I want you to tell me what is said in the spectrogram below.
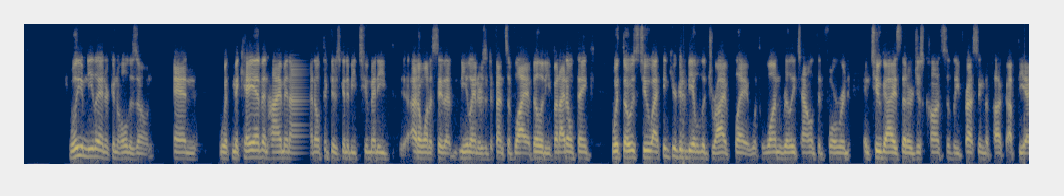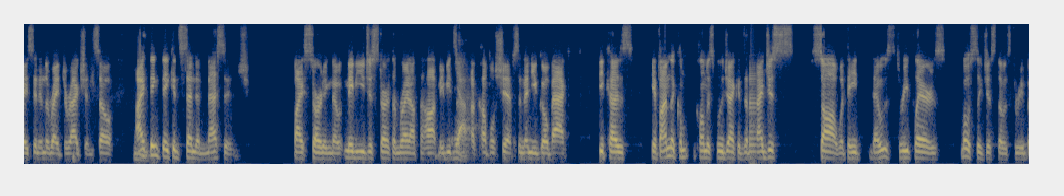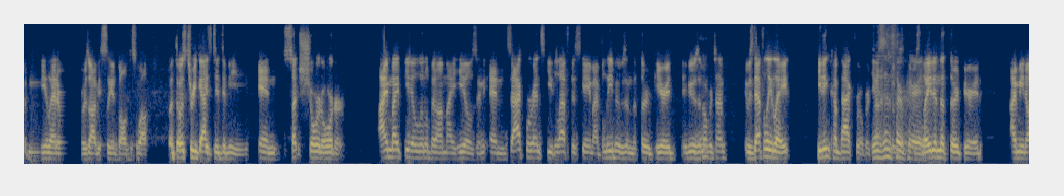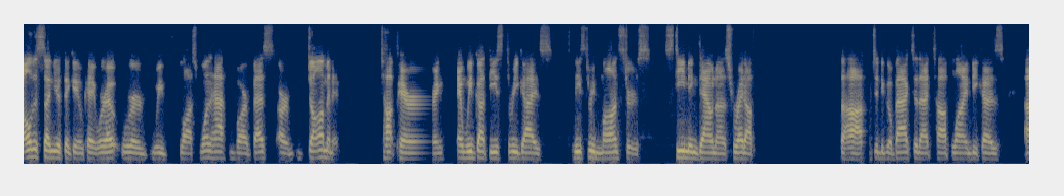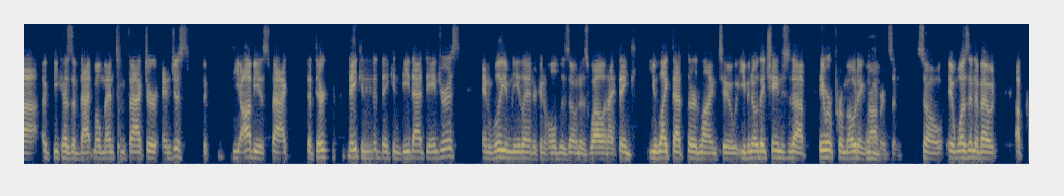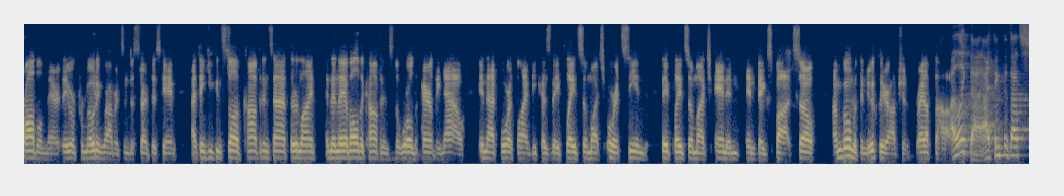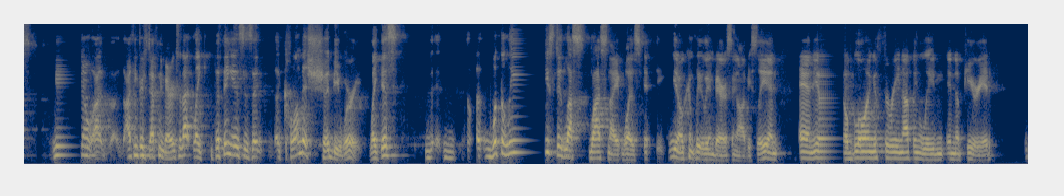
William Nylander can hold his own. And with Mikheyev and Hyman, I don't think there's going to be too many. I don't want to say that Nylander is a defensive liability, but I don't think with those two, I think you're going to be able to drive play with one really talented forward and two guys that are just constantly pressing the puck up the ice and in the right direction. So mm-hmm. I think they can send a message by starting though. Maybe you just start them right off the hop. Maybe it's yeah. a, a, couple shifts and then you go back because if I'm the Columbus Blue Jackets and I just saw what they those three players, mostly just those three, but Nylander was obviously involved as well. But those three guys did to me in such short order. I might be a little bit on my heels. And, and Zach Werenski left this game. I believe it was in the third period. Maybe it was in mm-hmm. overtime. It was definitely late. He didn't come back for overtime. It was in the so third period. late in the third period. I mean, all of a sudden you're thinking, okay, we're out, we're we've lost one half of our best, our dominant top pairing, and we've got these three guys, these three monsters steaming down us right off the hop to, to go back to that top line because uh, because of that momentum factor and just the, the obvious fact that they're they can they can be that dangerous and William Nylander can hold his own as well. And I think you like that third line too. Even though they changed it up, they were promoting mm-hmm. Robertson. So it wasn't about a problem there. They were promoting Robertson to start this game. I think you can still have confidence in that third line. And then they have all the confidence in the world apparently now in that fourth line because they played so much, or it seemed they played so much and in, in big spots. So I'm going with the nuclear option right up the hop. I like that. I think that that's you know I, I think there's definitely merit to that. Like the thing is, is that Columbus should be worried. Like this, what the Leafs did last last night was you know completely embarrassing, obviously, and and you know blowing a three nothing lead in, a period.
